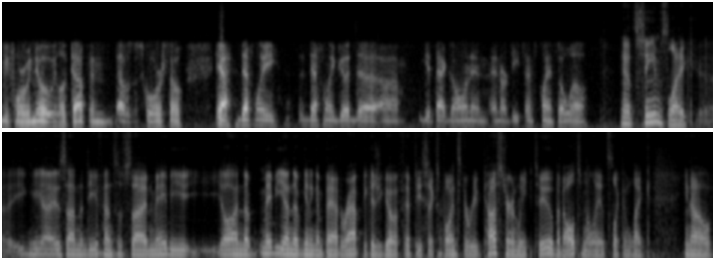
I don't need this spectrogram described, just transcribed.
before we knew it, we looked up and that was a score. So yeah, definitely definitely good to um, get that going, and, and our defense playing so well. Yeah, it seems like uh, you guys on the defensive side, maybe you'll end up maybe you end up getting a bad rap because you go at 56 points to Reed Custer in week two, but ultimately it's looking like you know,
